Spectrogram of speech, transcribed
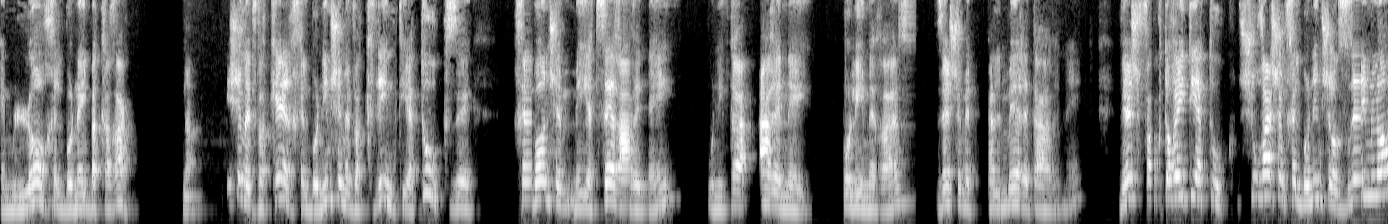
הם לא חלבוני בקרה. לא. מי שמבקר, חלבונים שמבקרים תיעתוק, זה חלבון שמייצר RNA, הוא נקרא RNA פולימרז, זה שמפלמר את ה-RNA, ויש פקטורי תיעתוק, שורה של חלבונים שעוזרים לו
